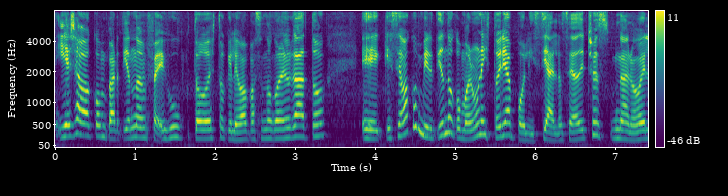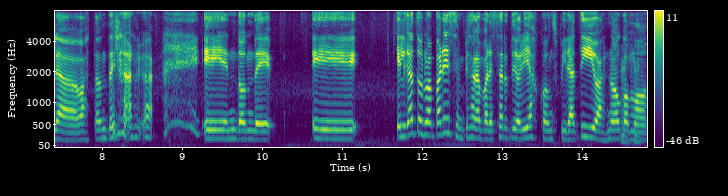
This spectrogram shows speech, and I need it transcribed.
Y ella va compartiendo en Facebook todo esto que le va pasando con el gato, eh, que se va convirtiendo como en una historia policial. O sea, de hecho es una novela bastante larga, eh, en donde eh, el gato no aparece, empiezan a aparecer teorías conspirativas, ¿no? Como,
